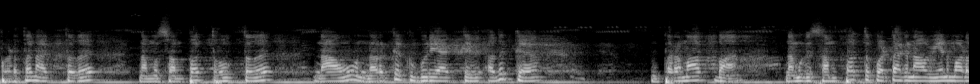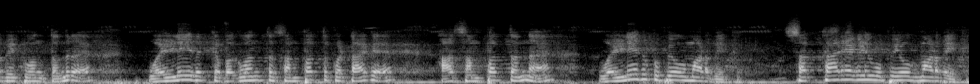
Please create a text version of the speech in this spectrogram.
ಬಡತನ ಆಗ್ತದೆ ನಮ್ಮ ಸಂಪತ್ತು ಹೋಗ್ತದೆ, ನಾವು ನರಕಕ್ಕೆ ಗುರಿ ಆಗ್ತೇವೆ. ಅದಕ್ಕೆ ಪರಮಾತ್ಮ ನಮಗೆ ಸಂಪತ್ತು ಕೊಟ್ಟಾಗ ನಾವು ಏನು ಮಾಡಬೇಕು ಅಂತಂದ್ರೆ ಒಳ್ಳೆಯದಕ್ಕೆ ಭಗವಂತ ಸಂಪತ್ತು ಕೊಟ್ಟಾಗ ಆ ಸಂಪತ್ತನ್ನು ಒಳ್ಳೆಯದಕ್ಕೆ ಉಪಯೋಗ ಮಾಡಬೇಕು. ಸತ್ಕಾರ್ಯಗಳಿಗೆ ಉಪಯೋಗ ಮಾಡಬೇಕು.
